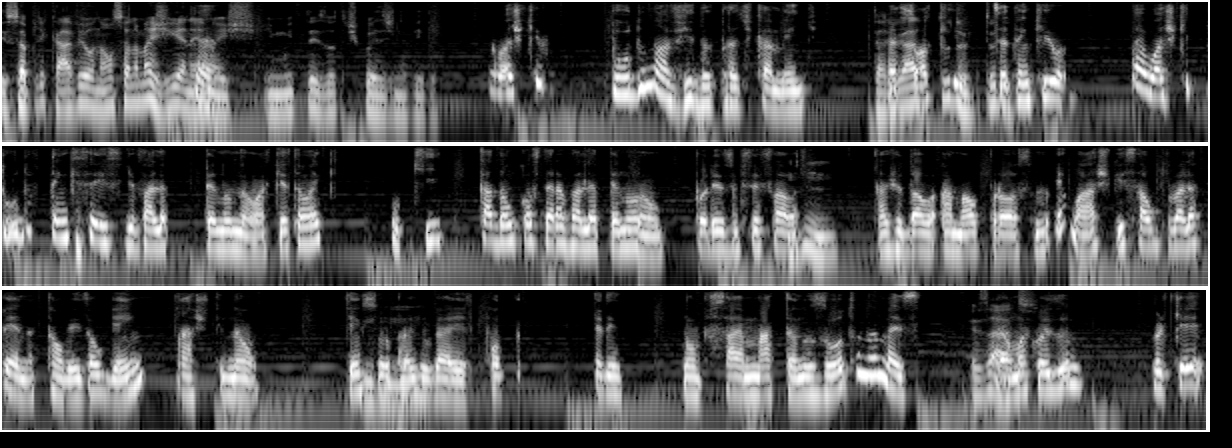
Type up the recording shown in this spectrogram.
Isso é aplicável não só na magia, né? É. Mas em muitas outras coisas na vida. Eu acho que tudo na vida, praticamente. Tá É ligado? só que tudo, tudo. você tem que. É, eu acho que tudo tem que ser isso de vale a pena ou não. A questão é que o que cada um considera vale a pena ou não. Por exemplo, você fala, Uhum. ajudar a amar o próximo. Eu acho que isso é algo que vale a pena. Talvez alguém ache que não. Quem sou Uhum. pra julgar ele? Ele não sai matando os outros, né? Mas Exato. é uma coisa. Porque,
